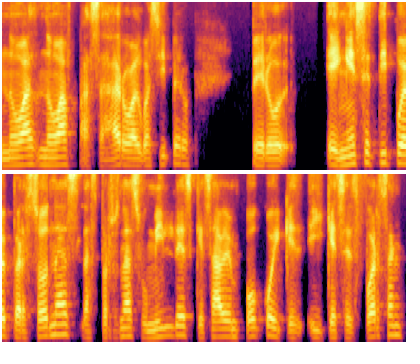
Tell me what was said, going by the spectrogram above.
no, va, no va a pasar o algo así, pero, pero en ese tipo de personas, las personas humildes que saben poco y que, y que se esfuerzan,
